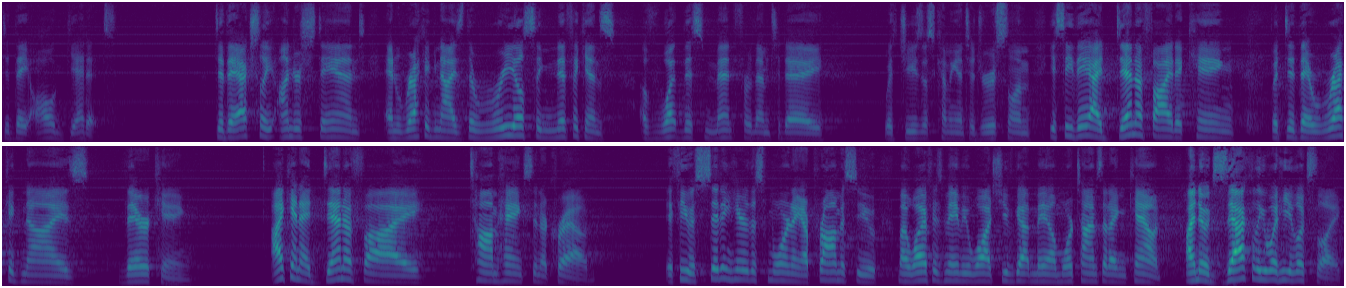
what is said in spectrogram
did they all get it? Did they actually understand and recognize the real significance of what this meant for them today with Jesus coming into Jerusalem? You see, they identified a king, but did they recognize their king? I can identify Tom Hanks in a crowd. If he was sitting here this morning, I promise you, my wife has made me watch You've Got Mail more times than I can count. I know exactly what he looks like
